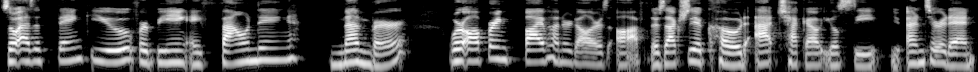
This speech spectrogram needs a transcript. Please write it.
So as a thank you for being a founding member, we're offering $500 off. There's actually a code at checkout. You'll see, you enter it in,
